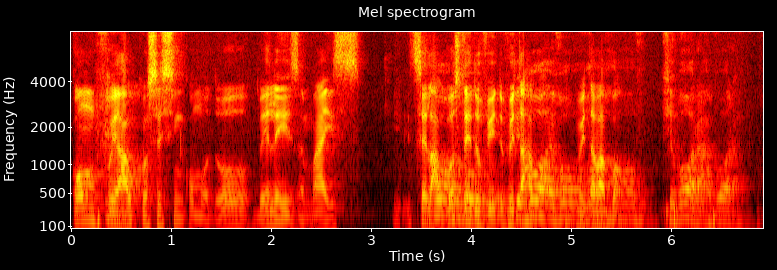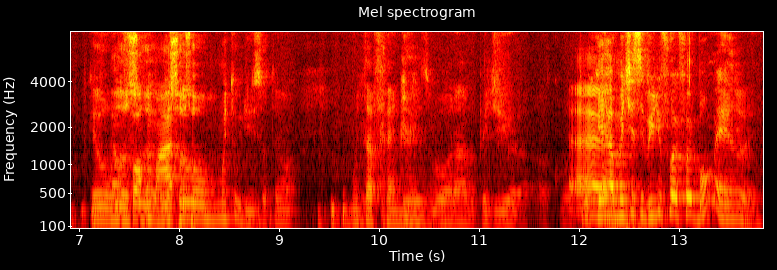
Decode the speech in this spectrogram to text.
Como foi algo que você se incomodou, beleza. Mas, sei lá, Eu eu vou- gostei eu do vou- vídeo. O vídeo tava vou- bom. eu vou- O vídeo tava bom. vou- Eu vou orar, vou orar. Porque eu, É um eu, sou, eu formato- sou, muito disso. Eu tenho muita fé em Deus. Vou orar, vou pedir. Porque É. realmente esse vídeo foi, foi bom mesmo, velho.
